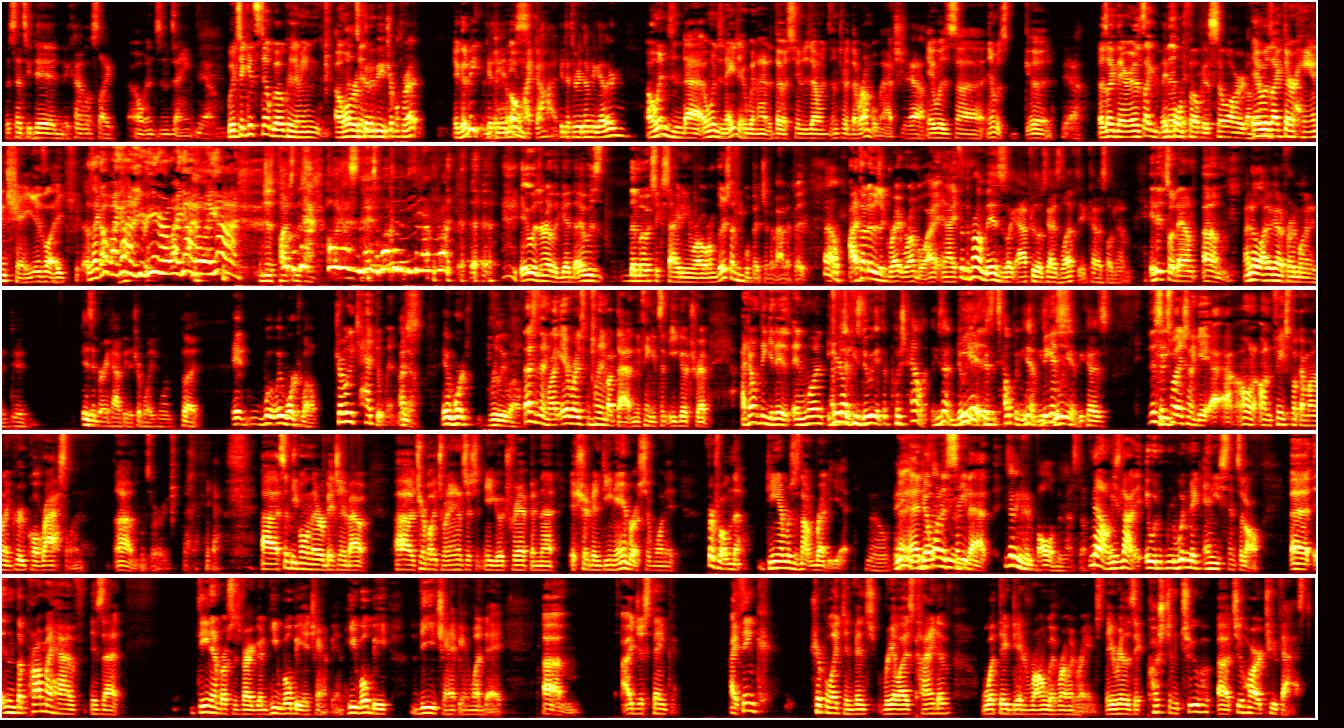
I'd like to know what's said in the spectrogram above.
But since he did, it kind of looks like Owens and Zayn. yeah. Which it could still go because I mean, Or Owens could it be a triple threat? it could be. Get the oh Indies- oh my god, Get the three of them together? Owens and uh, Owens and AJ went at it though as soon as Owens entered the Rumble match. Yeah, It was uh, it was good. yeah. It was like they it was like They them- pulled focus so hard on It that. was like their handshake is like I was like, oh my god, you're here! Oh my god! Oh my god! And just punching Welcome the. Oh my god, this is amazing! Welcome to the it was really good. It was the most exciting Royal Rumble. There's some people bitching about it, but Well, I thought it was a great Rumble. I and I but the problem is, is like after those guys left, it kind of slowed down. It did slow down. Um, I know I've got a friend of mine who isn't very happy that Triple H won, but it it worked well. Triple H had to win. I know it worked really well. That's the thing. Like everybody's complaining about that, and they think it's an ego trip. I don't think it is. And one I feel like the- he's doing it to push talent. He's not doing He it is. because it's helping him. He's Because- doing it because this he- explanation I gave I, I, on on Facebook. I'm on a group called Wrestling. Um, I'm sorry. yeah. Uh, some people in there were bitching about uh, Triple H winning. It's just an ego trip, and that it should have been Dean Ambrose who won it. First of all, no. Dean Ambrose is not ready yet. No, And I he's don't want to say that. He's not even involved in that stuff. No, he's not. It would, wouldn't make any sense at all. Uh, and the problem I have is that Dean Ambrose is very good, and he will be a champion. He will be the champion one day. Um, I just think, I think Triple H and Vince realized kind of what they did wrong with Roman Reigns. They realized they pushed him too uh, too hard, too fast,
